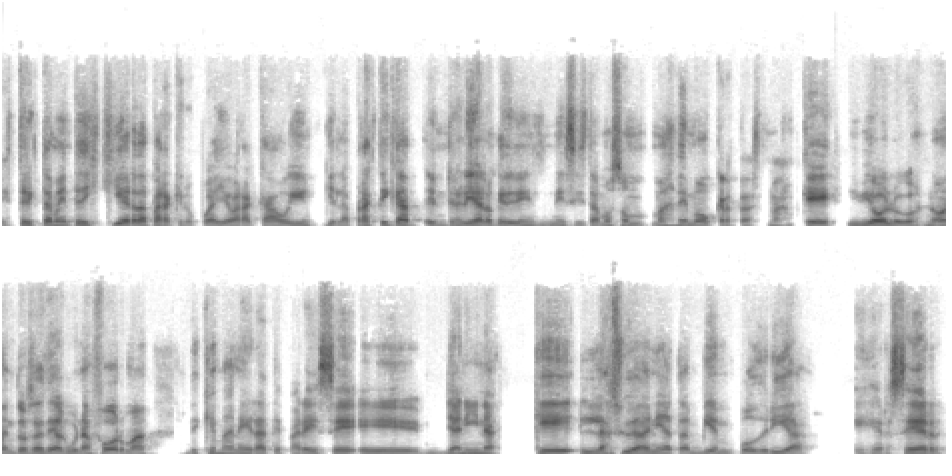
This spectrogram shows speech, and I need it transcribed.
estrictamente de izquierda para que lo pueda llevar a cabo y, y en la práctica en realidad lo que necesitamos son más demócratas, más que ideólogos, ¿no? Entonces, de alguna forma, ¿de qué manera te parece, eh, Janina, que la ciudadanía también podría ejercer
